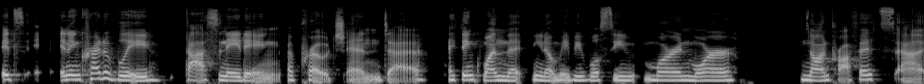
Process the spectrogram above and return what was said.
it's an incredibly fascinating approach. And uh, I think one that, you know, maybe we'll see more and more nonprofits uh,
